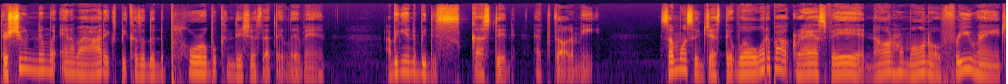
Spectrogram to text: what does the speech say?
They're shooting them with antibiotics because of the deplorable conditions that they live in. I began to be disgusted at the thought of meat. Someone suggested, well, what about grass fed, non hormonal, free range,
